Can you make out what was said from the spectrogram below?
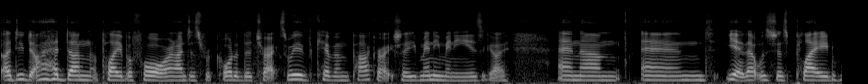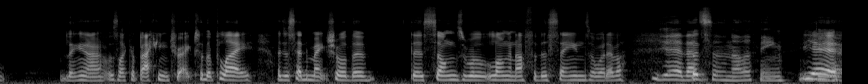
I did, I had done a play before, and I just recorded the tracks with Kevin Parker actually many many years ago, and um and yeah, that was just played. You know, it was like a backing track to the play. I just had to make sure the the songs were long enough for the scenes or whatever. Yeah, that's another thing. Yeah. do.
